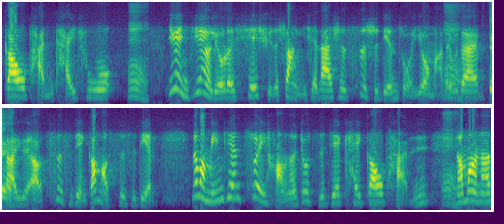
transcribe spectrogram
高盘开出。嗯。因为你今天有留了些许的上影线，大概是四十点左右嘛，对不对？对，大约啊，四十点刚好四十点。那么明天最好呢，就直接开高盘，嗯，那么呢，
